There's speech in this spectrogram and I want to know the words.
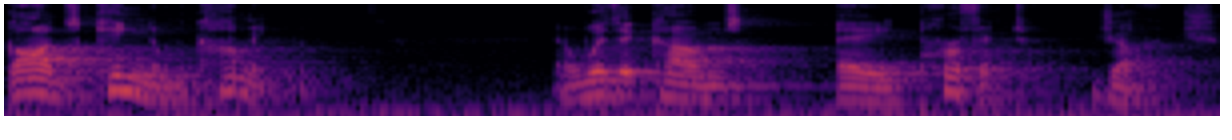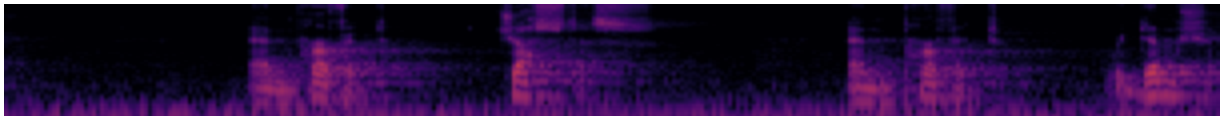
God's kingdom coming. And with it comes a perfect judge and perfect justice and perfect redemption.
